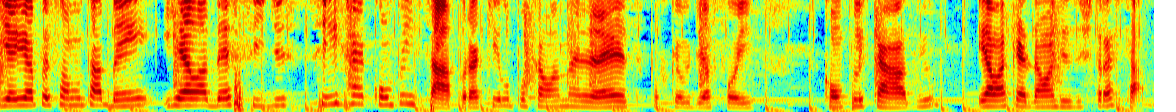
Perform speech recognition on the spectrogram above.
E aí a pessoa não tá bem e ela decide se recompensar por aquilo porque ela merece, porque o dia foi complicado e ela quer dar uma desestressada.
